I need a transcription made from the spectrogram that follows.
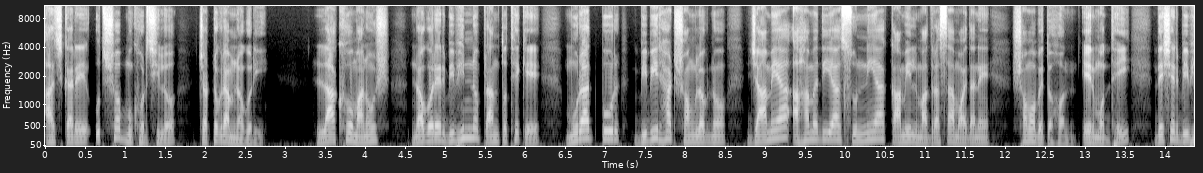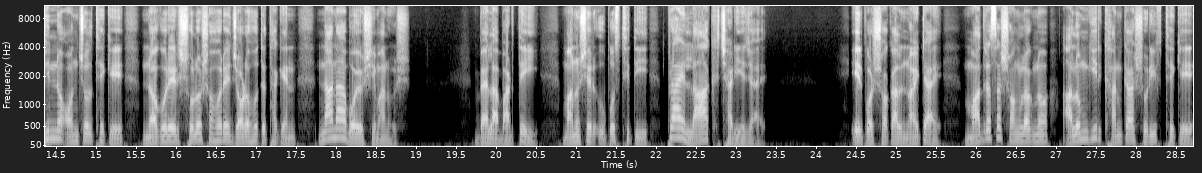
আজকারে উৎসব মুখর ছিল চট্টগ্রাম নগরী। লাখো মানুষ নগরের বিভিন্ন প্রান্ত থেকে মুরাদপুর বিবিরহাট সংলগ্ন জামেয়া আহমদিয়া সুন্নিয়া কামিল মাদ্রাসা ময়দানে সমবেত হন। এর মধ্যেই দেশের বিভিন্ন অঞ্চল থেকে নগরের ষোলো শহরে জড়ো হতে থাকেন নানা বয়সী মানুষ। বেলা বাড়তেই মানুষের উপস্থিতি প্রায় লাখ ছাড়িয়ে যায়। এরপর সকাল নয়টায় মাদ্রাসা সংলগ্ন আলমগীর খানকা শরীফ থেকে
